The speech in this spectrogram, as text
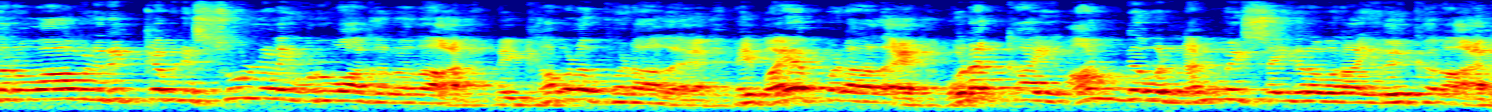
தரவாமல் இருக்க வேண்டிய சூழ்நிலை உருவாகிறதா? நீ கவலைப்படாத நீ பயப்படாத. உனக்காய் ஆண்டவன் நன்மை செய்கிறவராய் இருக்கிறார்.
